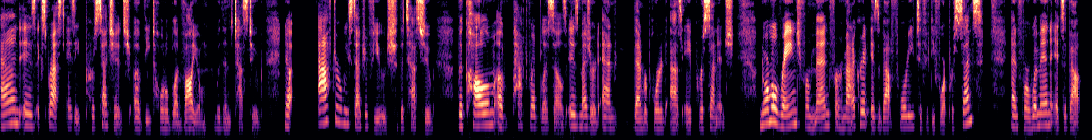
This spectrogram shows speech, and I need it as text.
and is expressed as a percentage of the total blood volume within the test tube. Now, after we centrifuge the test tube, the column of packed red blood cells is measured and then reported as a percentage. Normal range for men for hematocrit is about 40 to 54 percent, and for women it's about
